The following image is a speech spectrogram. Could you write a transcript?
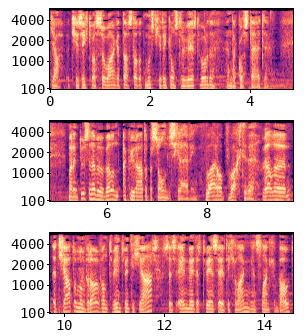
ja, het gezicht was zo aangetast dat het moest gereconstrueerd worden. En dat kost tijd, hè. Maar intussen hebben we wel een accurate persoonsbeschrijving. Waarop wachten we? Wel, eh, het gaat om een vrouw van 22 jaar. Ze is 1,72 meter lang en slank gebouwd.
